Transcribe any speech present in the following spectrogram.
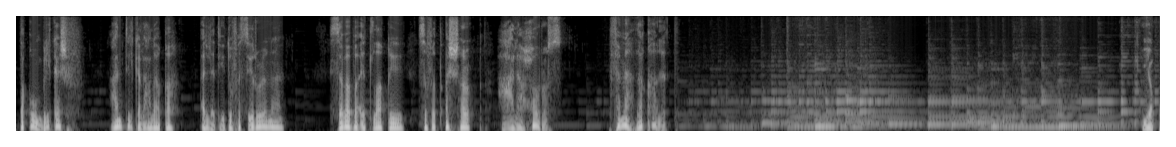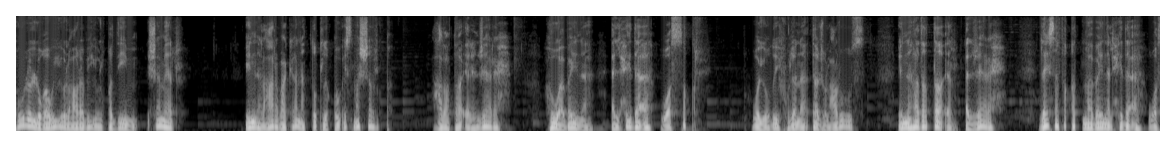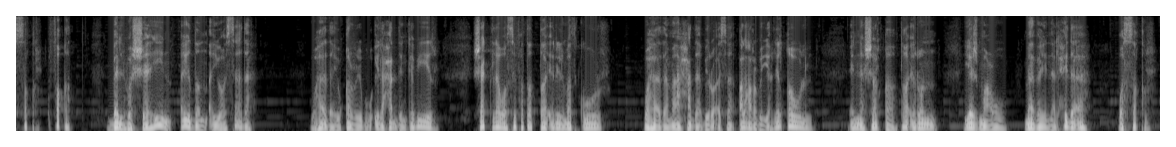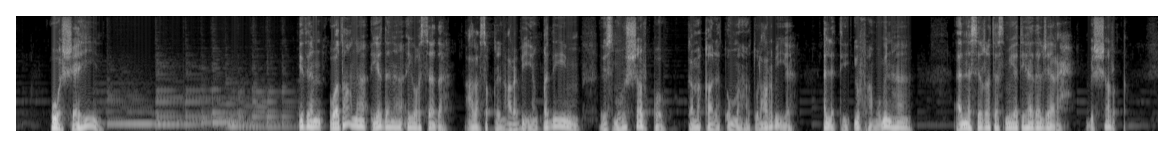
تقوم بالكشف عن تلك العلاقة التي تفسر لنا سبب إطلاق صفة الشرق على حورس. فماذا قالت؟ يقول اللغوي العربي القديم شمر إن العرب كانت تطلق اسم الشرق على طائر جارح هو بين الحدأة والصقر ويضيف لنا تاج العروس إن هذا الطائر الجارح ليس فقط ما بين الحدأة والصقر فقط بل والشاهين أيضا أيها السادة. وهذا يقرب إلى حد كبير شكل وصفة الطائر المذكور وهذا ما حدا برؤساء العربية للقول إن الشرق طائر يجمع ما بين الحدأة والصقر هو الشاهين. إذا وضعنا يدنا أيها السادة على صقر عربي قديم اسمه الشرق كما قالت أمهات العربية التي يفهم منها أن سر تسمية هذا الجارح بالشرق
